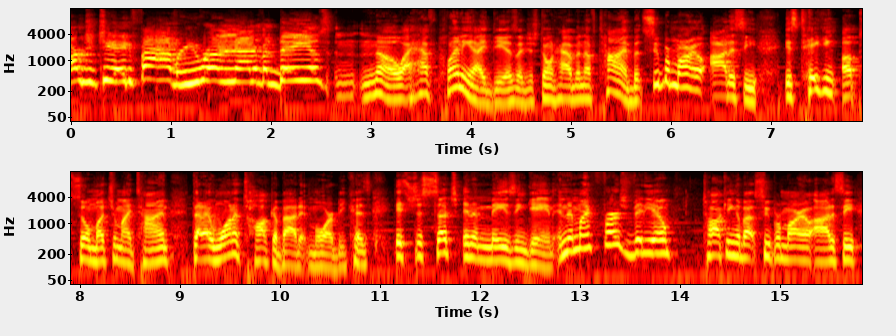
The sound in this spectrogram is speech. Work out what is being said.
RGT85, are you running out of ideas? no, I have plenty ideas, I just don't have enough time. But Super Mario Odyssey is taking up so much of my time that I want to talk about it more because it's just such an amazing game. And in my first video, talking about Super Mario Odyssey,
